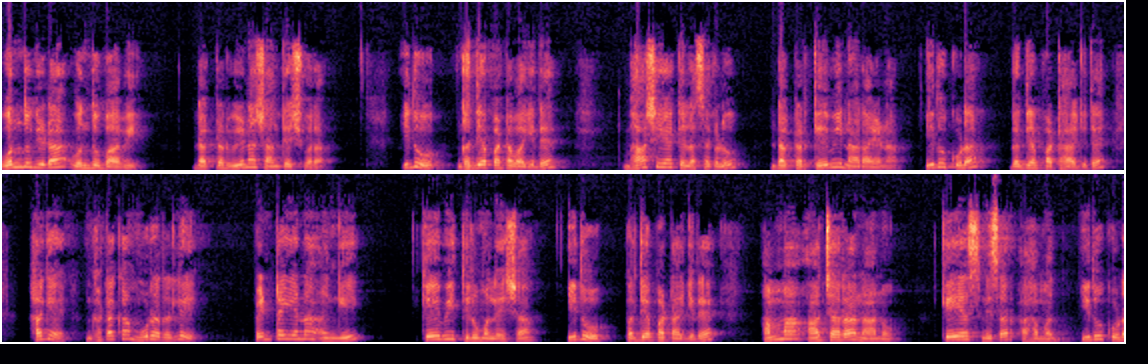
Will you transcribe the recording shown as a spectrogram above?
ಒಂದು ಗಿಡ, ಒಂದು ಬಾವಿ. ಡಾಕ್ಟರ್ ವೀಣಾ ಶಾಂತೇಶ್ವರ. ಇದು ಗದ್ಯಪಾಠವಾಗಿದೆ. ಭಾಷೆಯ ಕೆಲಸಗಳು ಡಾಕ್ಟರ್ ಕೆ ವಿ ನಾರಾಯಣ. ಇದು ಕೂಡ ಗದ್ಯಪಾಠ ಆಗಿದೆ. ಹಾಗೆ ಘಟಕ ಮೂರರಲ್ಲಿ ಪೆಂಟಯ್ಯನ ಅಂಗಿ ಕೆ ವಿ ತಿರುಮಲೇಶ. ಇದು ಪದ್ಯಪಾಠ ಆಗಿದೆ. ಅಮ್ಮ ಆಚಾರ ನಾನು. K S Nisar Ahmed. ಇದು ಕೂಡ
